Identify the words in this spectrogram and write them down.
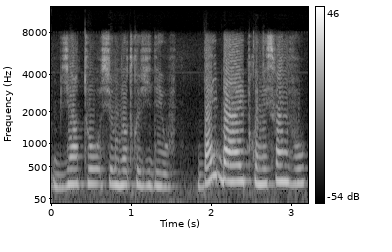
bientôt sur une autre vidéo. Bye bye, prenez soin de vous.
